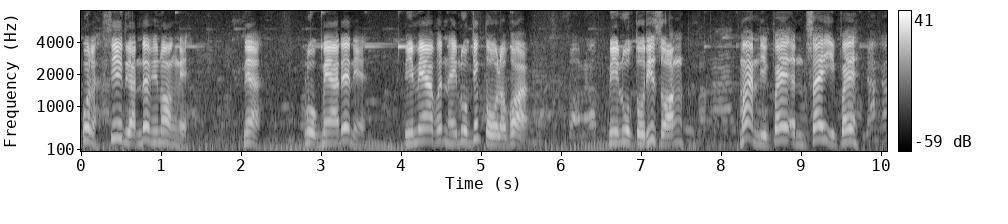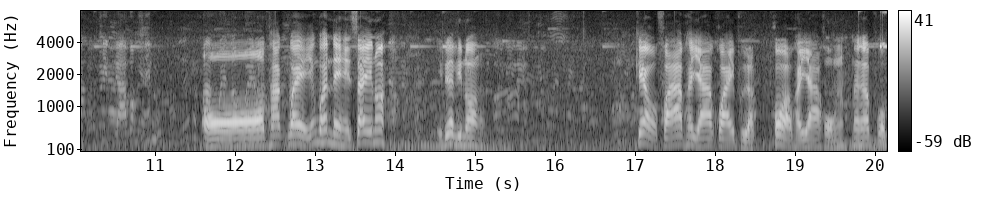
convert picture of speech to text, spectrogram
พูดล่ะสี่เดือนเด้อพี่น้องนี่เนี่ยลูกแม่เด้อนี่นี่แม่เพิ่นให้ลูกจักโตแล้วพ่อสองนะครับนี่ลูกตัวที่สองม่านอีกไปอันใส่อีกไปยังครับฉีดยาวัคซีนอ๋อพักไว้ยังพันได้ให้ใส่เนาะนี่เด้อพี่น้อง แก้วฟ้าพญาควายเผือก พ่อพญาหงนะครับ ผม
